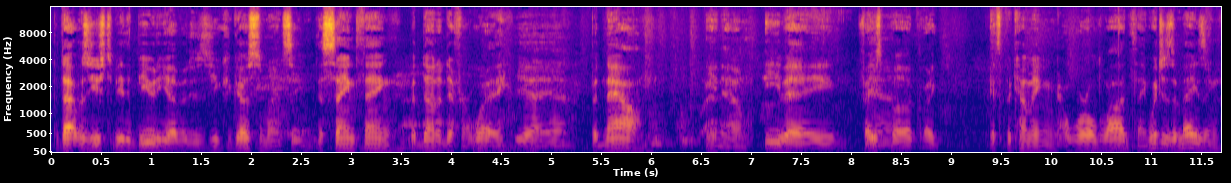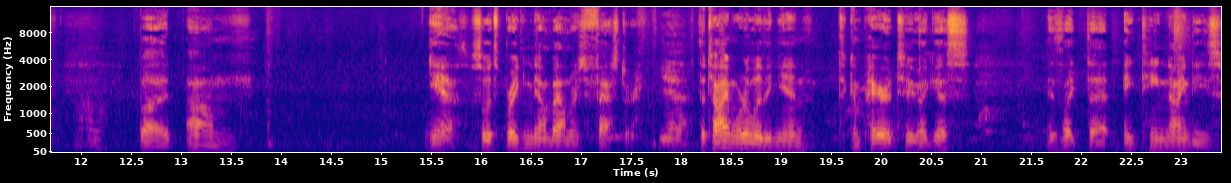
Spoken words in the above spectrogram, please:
But that was used to be the beauty of it is you could go somewhere and see the same thing but done a different way. Yeah, yeah. But now, you know, eBay, Facebook, like it's becoming a worldwide thing, which is amazing. Uh-huh. But um yeah, so it's breaking down boundaries faster Yeah. the time we're living in to compare it to, I guess, is like that 1890s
